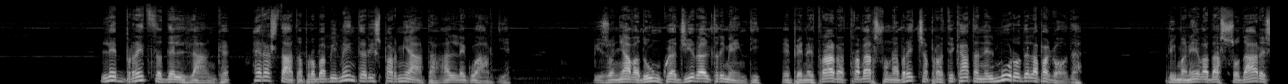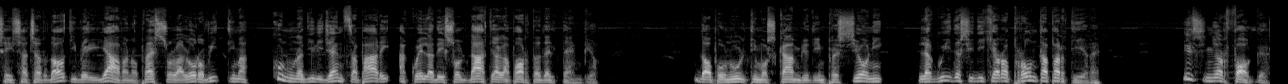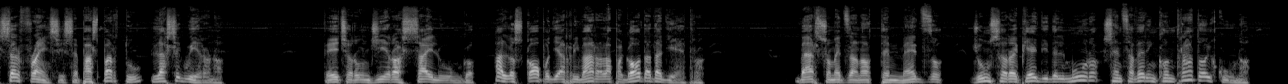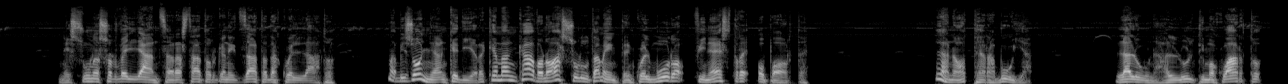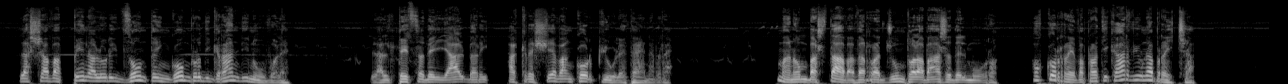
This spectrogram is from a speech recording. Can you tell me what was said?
L'ebbrezza del Lang era stata probabilmente risparmiata alle guardie. Bisognava dunque agire altrimenti e penetrare attraverso una breccia praticata nel muro della pagoda. Rimaneva da assodare se i sacerdoti vegliavano presso la loro vittima con una diligenza pari a quella dei soldati alla porta del tempio. Dopo un ultimo scambio di impressioni, la guida si dichiarò pronta a partire. Il signor Fogg, Sir Francis e Passepartout la seguirono. Fecero un giro assai lungo, allo scopo di arrivare alla pagoda da dietro. Verso mezzanotte e mezzo giunsero ai piedi del muro senza aver incontrato alcuno. Nessuna sorveglianza era stata organizzata da quel lato, ma bisogna anche dire che mancavano assolutamente in quel muro finestre o porte. La notte era buia. La luna, all'ultimo quarto, lasciava appena l'orizzonte ingombro di grandi nuvole. L'altezza degli alberi accresceva ancor più le tenebre. Ma non bastava aver raggiunto la base del muro, occorreva praticarvi una breccia.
